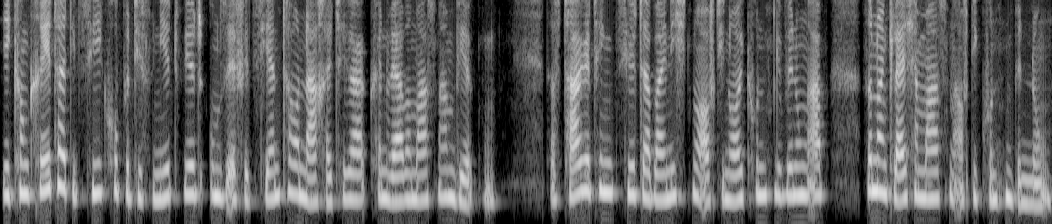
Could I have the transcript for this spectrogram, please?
Je konkreter die Zielgruppe definiert wird, umso effizienter und nachhaltiger können Werbemaßnahmen wirken. Das Targeting zielt dabei nicht nur auf die Neukundengewinnung ab, sondern gleichermaßen auf die Kundenbindung.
